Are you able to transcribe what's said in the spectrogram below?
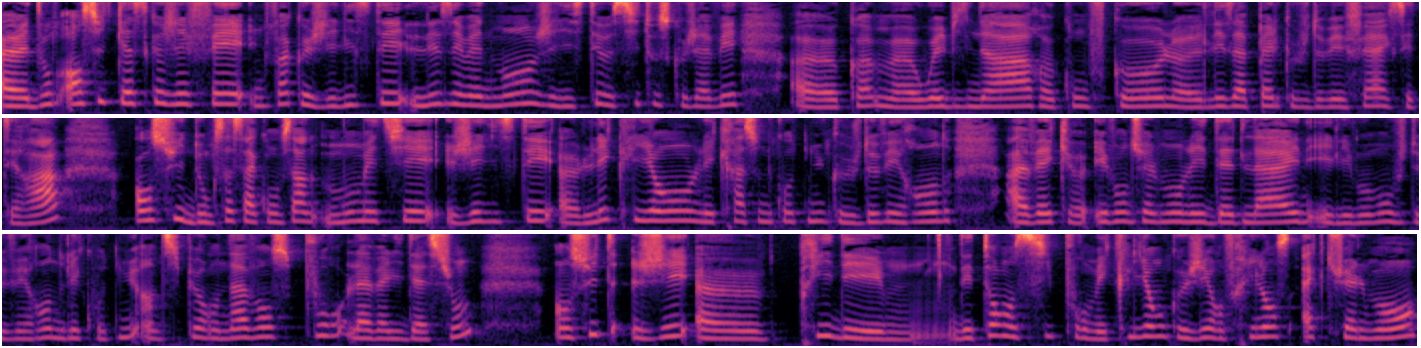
Euh, donc ensuite, qu'est-ce que j'ai fait Une fois que j'ai listé les événements, j'ai listé aussi tout ce que j'avais euh, comme euh, webinar, conf call, les appels que je devais faire, etc. Ensuite, donc ça, ça concerne mon métier. J'ai listé les clients, les créations de contenu que je devais rendre avec éventuellement les deadlines et les moments où je devais rendre les contenus un petit peu en avance pour la validation. Ensuite, j'ai euh, pris des, temps aussi pour mes clients que j'ai en freelance actuellement.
